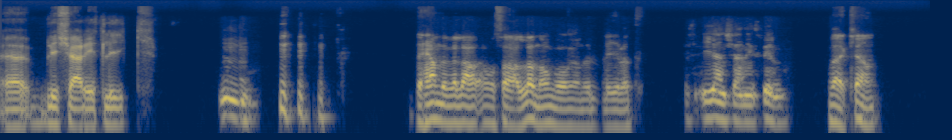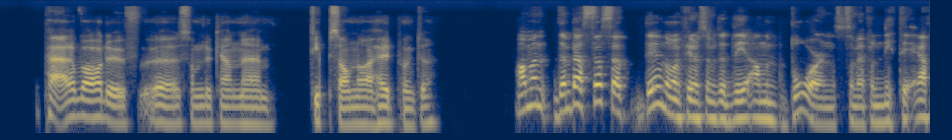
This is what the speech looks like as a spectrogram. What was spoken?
eh, bli kär i ett lik. Mm. det händer väl oss alla någon gång under livet. Igenkänningsfilm. Verkligen. Per, vad har du eh, som du kan eh, tipsa om några höjdpunkter? Ja, men den bästa jag sett, det är nog en film som heter The Unborn som är från 91.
